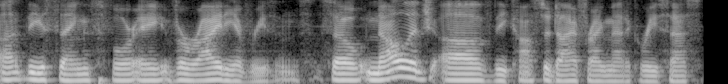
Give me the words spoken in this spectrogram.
uh, these things for a variety of reasons. So, knowledge of the costodiaphragmatic recess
